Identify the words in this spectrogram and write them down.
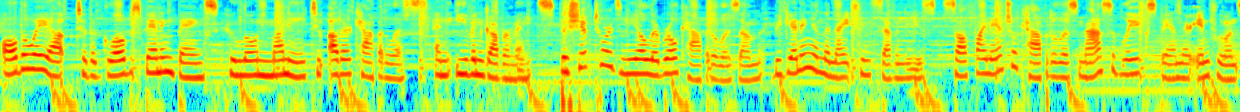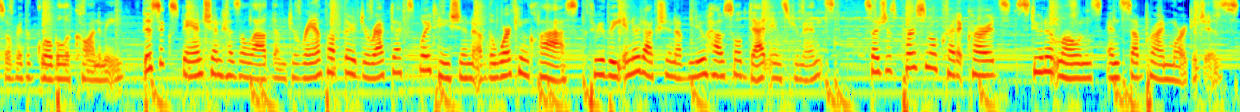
all the way up to the globe spanning banks who loan money to other capitalists and even governments. The shift towards neoliberal capitalism, beginning in the 1970s, saw financial capitalists massively expand their influence over the global economy. This expansion has allowed them to ramp up their direct exploitation of the working class through the introduction of new household debt instruments, such as personal credit cards, student loans, and subprime mortgages.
